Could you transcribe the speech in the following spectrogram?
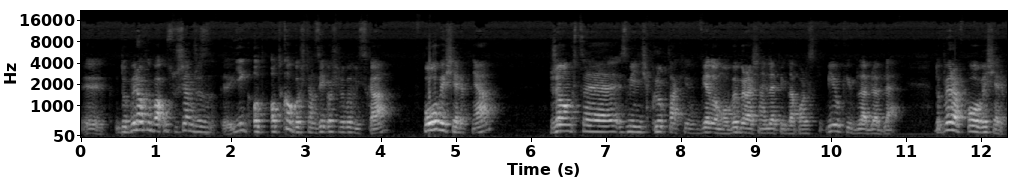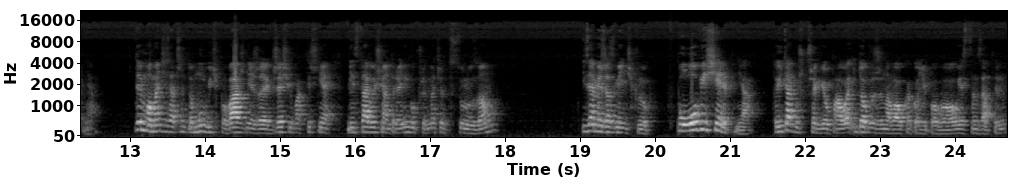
yy, dopiero chyba usłyszałem, że jej- od, od kogoś tam z jego środowiska w połowie sierpnia, że on chce zmienić klub, tak wiadomo, wybrać najlepiej dla polskiej piłki, ble ble ble. Dopiero w połowie sierpnia. W tym momencie zaczęto mówić poważnie, że Grzesiu faktycznie nie stawił się na treningu przed meczem z Toulousą i zamierza zmienić klub. Połowie sierpnia to i tak już przegiął pałę i dobrze, że Nawałka go nie powołał, jestem za tym.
